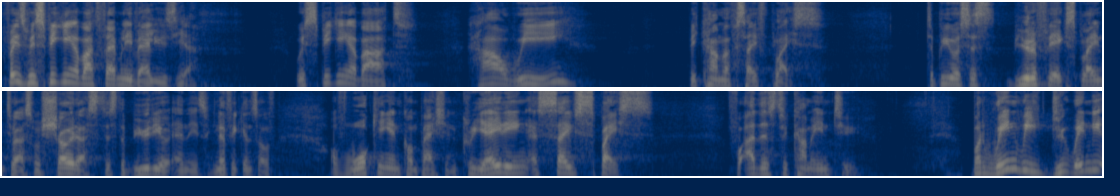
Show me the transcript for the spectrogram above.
Friends, we're speaking about family values here. We're speaking about how we become a safe place. Tapiwa just beautifully explained to us or showed us just the beauty and the significance of, of walking in compassion, creating a safe space for others to come into. But when we do, when we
